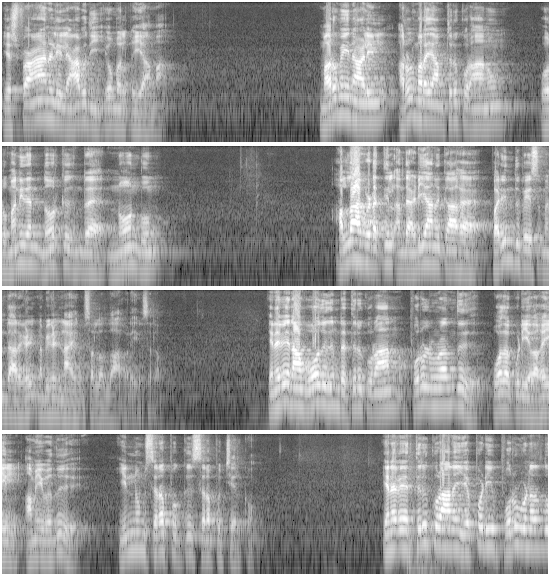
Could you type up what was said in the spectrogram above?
யஷ்ஃபானலில் ஆபதி யோமல் கியாமா. மறுமை நாளில் அருள்மறையாம் திருக்குரானும் ஒரு மனிதன் நோக்குகின்ற நோன்பும் அல்லாஹ்விடத்தில் அந்த அடியானுக்காக பரிந்து பேசும் என்றார்கள் நபிகள் நாயகம் சல்லல்லா அலைஹி எனவே நாம் ஓதுகின்ற திருக்குரான் பொருள் உணர்ந்து ஓதக்கூடிய வகையில் அமைவது இன்னும் சிறப்புக்கு சிறப்பு சேர்க்கும். எனவே திருக்குறானை எப்படி பொருள் உணர்ந்து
